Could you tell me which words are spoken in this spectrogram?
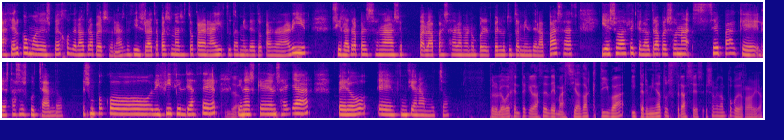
hacer como de espejo de la otra persona. Es decir, si la otra persona se toca la nariz, tú también te tocas la nariz. Si la otra persona se la pasa la mano por el pelo, tú también te la pasas. Y eso hace que la otra persona sepa que le estás escuchando. Es un poco difícil de hacer, Ya. tienes que ensayar, pero eh, funciona mucho. Pero luego hay gente que lo hace demasiado activa y termina tus frases. Eso me da un poco de rabia.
